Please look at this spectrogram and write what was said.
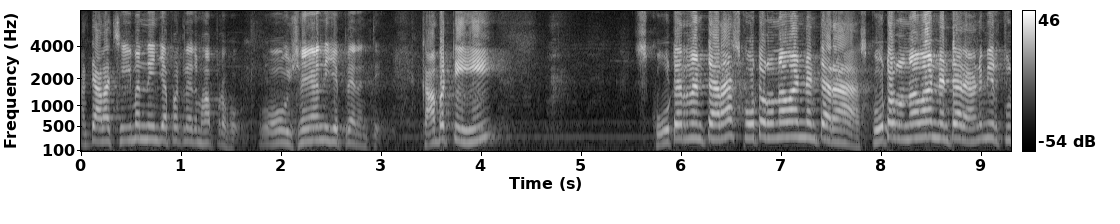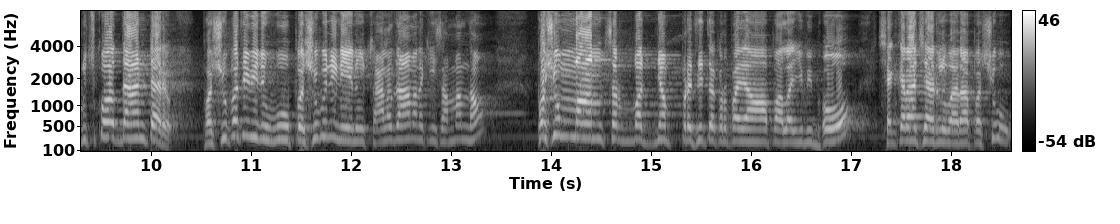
అంటే అలా చేయమని నేను చెప్పట్లేదు మహాప్రభు. ఓ విషయాన్ని చెప్పానంతే. కాబట్టి స్కూటర్ని అంటారా స్కూటర్ ఉన్నవాడిని అంటారా స్కూటర్ ఉన్నవాడిని అంటారా అని మీరు తుడుచుకోవద్దా అంటారు. పశుపతివి నువ్వు పశువుని నేను చాలదా మనకి సంబంధం? పశుమాం సర్వజ్ఞ ప్రథిత కృపయా పలయ విభో. శంకరాచార్యులు వారా పశువు.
